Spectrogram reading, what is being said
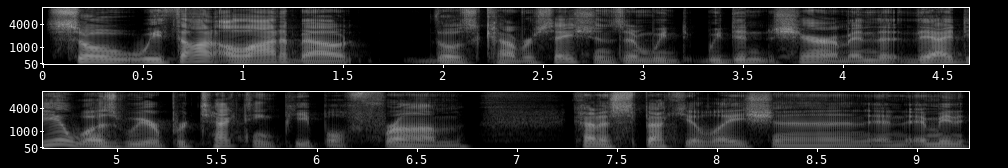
So we thought a lot about those conversations, and we we didn't share them. And the, the idea was we were protecting people from kind of speculation. And I mean,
